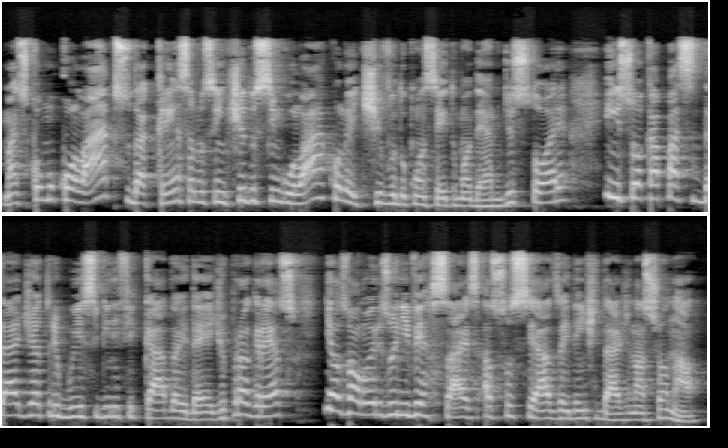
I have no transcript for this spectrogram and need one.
mas como o colapso da crença no sentido singular coletivo do conceito moderno de história e em sua capacidade de atribuir significado à ideia de progresso e aos valores universais associados à identidade nacional.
